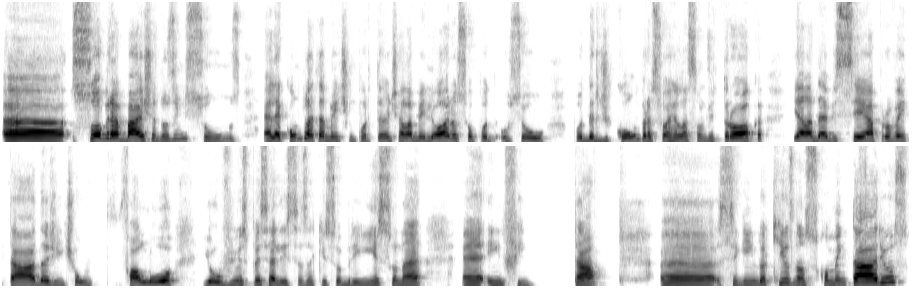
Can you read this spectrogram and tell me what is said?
Uh, sobre a baixa dos insumos, ela é completamente importante, ela melhora o seu, o seu poder de compra, a sua relação de troca, e ela deve ser aproveitada. A gente falou e ouviu especialistas aqui sobre isso, né? É, enfim, tá? Uh, seguindo aqui os nossos comentários.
